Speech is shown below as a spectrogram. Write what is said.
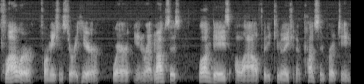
flower formation story here, where in Arabidopsis, long days allow for the accumulation of constans protein,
